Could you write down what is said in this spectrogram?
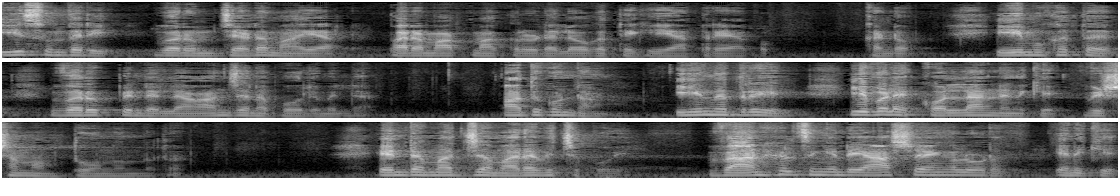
ഈ സുന്ദരി വെറും ജഡമായാൽ പരമാത്മാക്കളുടെ ലോകത്തേക്ക് യാത്രയാകും. കണ്ടോ? ഈ മുഖത്ത് വെറുപ്പിന്റെ ലാഞ്ചന പോലുമില്ല. അതുകൊണ്ടാണ് ഈ നിദ്രയിൽ ഇവളെ കൊല്ലാൻ എനിക്ക് വിഷമം തോന്നുന്നത്. എന്റെ മജ്ജ മരവിച്ചു പോയി. വാൻ ഹെൽസിംഗിന്റെ ആശയങ്ങളോട് എനിക്ക്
